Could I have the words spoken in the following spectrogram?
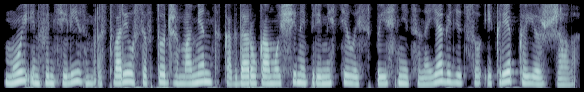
Мой инфантилизм растворился в тот же момент, когда рука мужчины переместилась с поясницы на ягодицу и крепко ее сжала.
